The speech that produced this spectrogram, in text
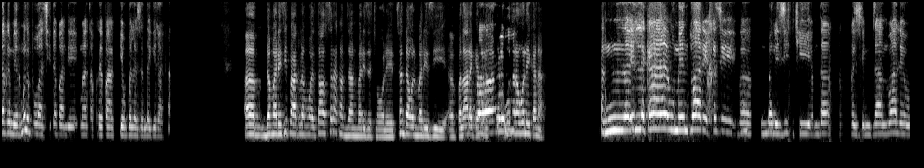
دغه مېرمنو په واسطه باندې ما ته خدای پاک یو بل زندگی راکړه د مریضي په اړه مول تاسو سره کوم ځان مریض چولې څه ډول مریضي په لار کې تاسو ودرولې کنه لکه امیندوارې ښځې به مریضي چې همدا ځانوالی او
